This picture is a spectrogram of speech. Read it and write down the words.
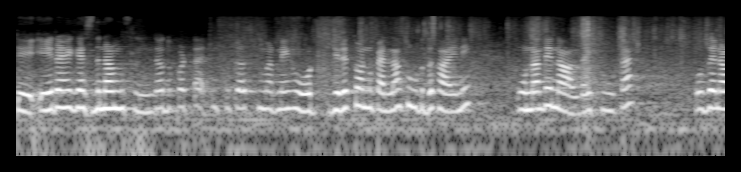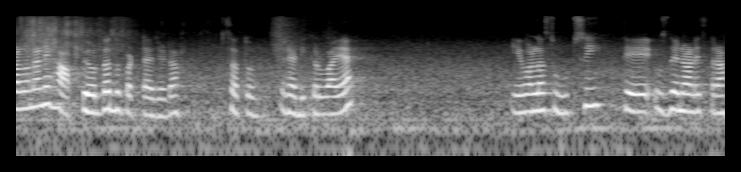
ਤੇ ਇਹ ਰਹੇਗਾ ਇਸ ਦੇ ਨਾਲ ਮਸਲੀਨ ਦਾ ਦੁਪੱਟਾ। ਇੱਕ ਕਸਟਮਰ ਨੇ ਹੋਰ ਜਿਹੜੇ ਤੁਹਾਨੂੰ ਪਹਿਲਾਂ ਸੂਟ ਦਿਖਾਏ ਨੇ, ਉਹਨਾਂ ਦੇ ਨਾਲ ਦਾ ਹੀ ਸੂਟ ਹੈ। ਉਸ ਦੇ ਨਾਲ ਉਹਨਾਂ ਨੇ ਹਾਫ ਪਿਓਰ ਦਾ ਦੁਪੱਟਾ ਜਿਹੜਾ ਸਾਤੋਂ ਰੈਡੀ ਕਰਵਾਇਆ। ਇਹ ਵਾਲਾ ਸੂਟ ਸੀ ਤੇ ਉਸ ਦੇ ਨਾਲ ਇਸ ਤਰ੍ਹਾਂ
